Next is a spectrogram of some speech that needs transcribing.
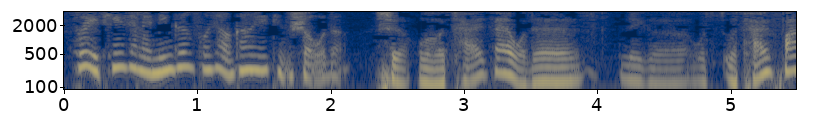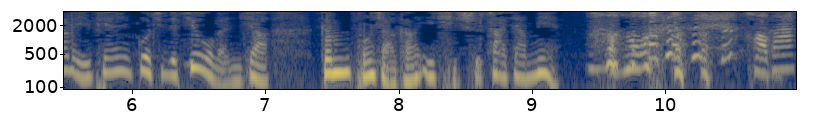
所以听下来，您跟冯小刚也挺熟的。是我才在我的那个我我才发了一篇过去的旧文，叫《跟冯小刚一起吃炸酱面》。好吧，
